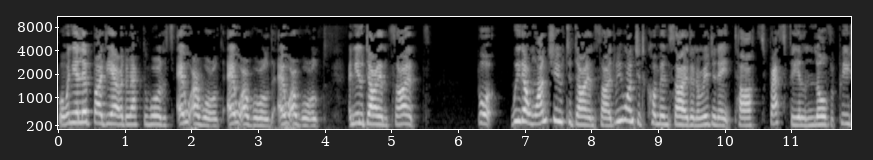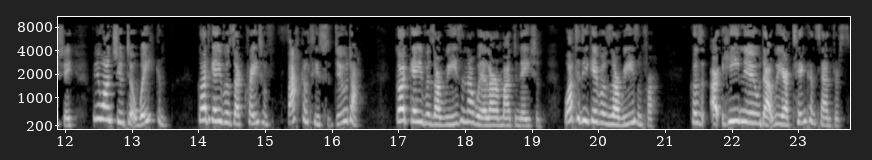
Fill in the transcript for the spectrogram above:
But when you live by the outer direct world, it's outer world, outer world, outer world, and you die inside. But we don't want you to die inside. We want you to come inside and originate thoughts, express feeling, love, appreciate. We want you to awaken. God gave us our creative faculties to do that. God gave us our reason, our will, our imagination. What did He give us our reason for? Because uh, He knew that we are thinking centres.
